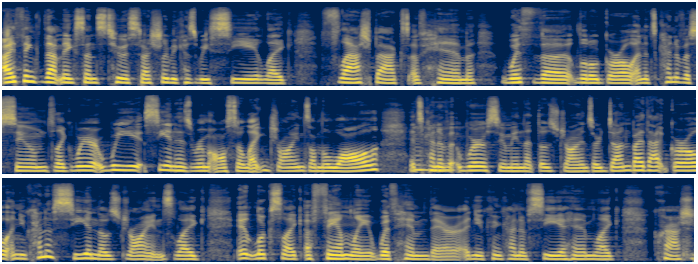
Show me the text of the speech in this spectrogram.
I think that makes sense too, especially because we see like flashbacks of him with the little girl and it's kind of assumed like where we see in his room also like drawings on the wall. It's kind Mm-hmm. of we're assuming that those drawings are done by that girl and you kind of see in those drawings like it looks like a family with him there and you can kind of see him like crash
